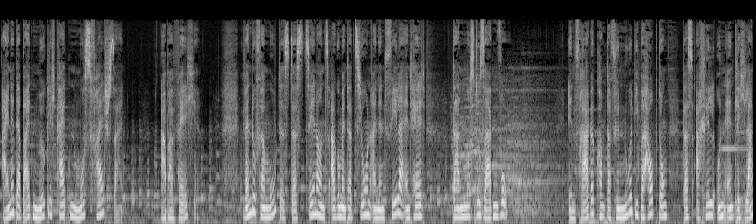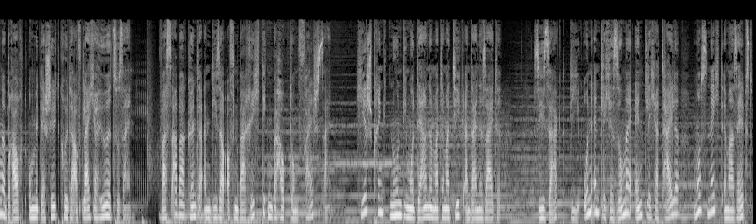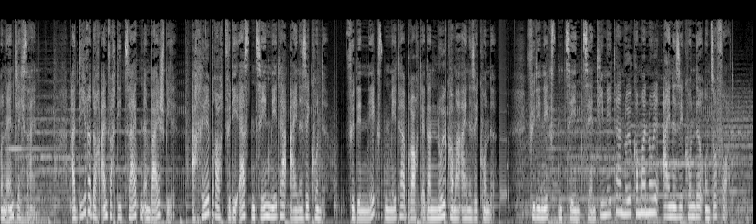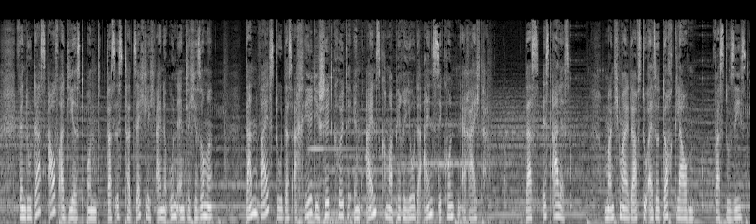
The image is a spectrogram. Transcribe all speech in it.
Eine der beiden Möglichkeiten muss falsch sein. Aber welche? Wenn du vermutest, dass Zenons Argumentation einen Fehler enthält, dann musst du sagen, wo. In Frage kommt dafür nur die Behauptung, dass Achill unendlich lange braucht, um mit der Schildkröte auf gleicher Höhe zu sein. Was aber könnte an dieser offenbar richtigen Behauptung falsch sein? Hier springt nun die moderne Mathematik an deine Seite. Sie sagt, die unendliche Summe endlicher Teile muss nicht immer selbst unendlich sein. Addiere doch einfach die Zeiten im Beispiel. Achill braucht für die ersten 10 Meter eine Sekunde. Für den nächsten Meter braucht er dann 0,1 Sekunde. Für die nächsten 10 Zentimeter 0,01 Sekunde und so fort. Wenn du das aufaddierst und das ist tatsächlich eine unendliche Summe, dann weißt du, dass Achill die Schildkröte in 1, Periode 1 Sekunden erreicht hat. Das ist alles. Manchmal darfst du also doch glauben, was du siehst.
